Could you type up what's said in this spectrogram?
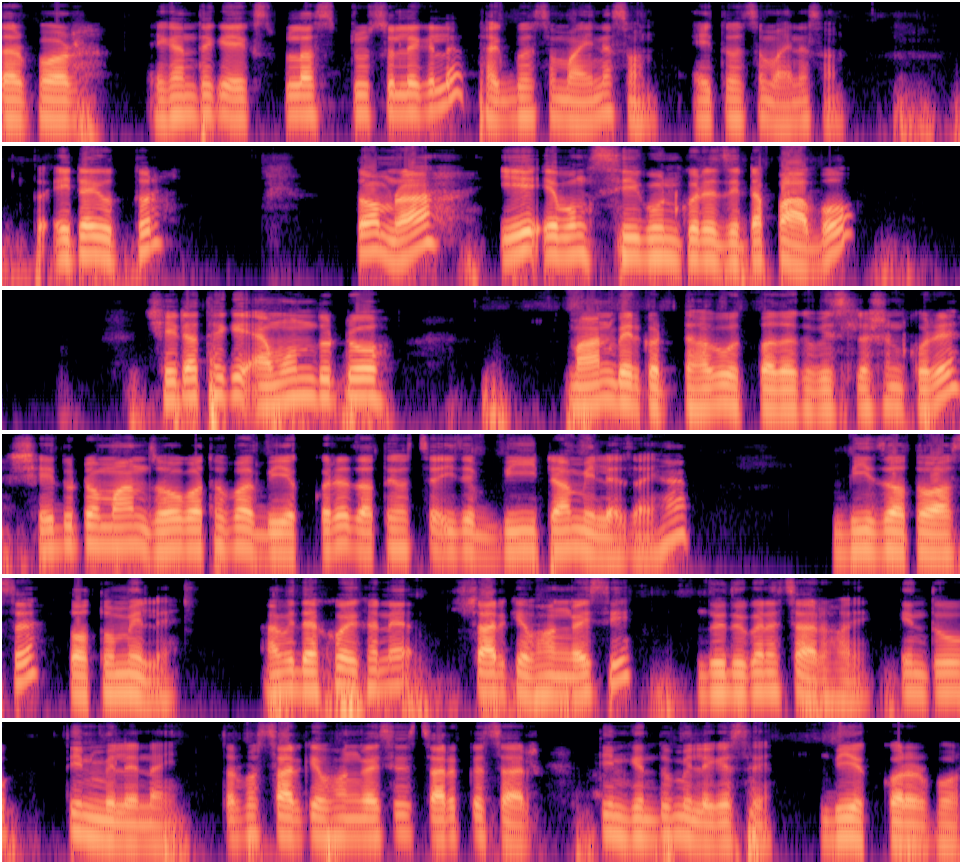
তারপর এখান থেকে এক্স প্লাস টু চলে গেলে থাকবে হচ্ছে মাইনাস ওয়ান এই তো হচ্ছে মাইনাস ওয়ান তো এটাই উত্তর। তো আমরা এ এবং সি গুণ করে যেটা পাবো, সেটা থেকে এমন দুটো মান বের করতে হবে উৎপাদক বিশ্লেষণ করে। সেই দুটো মান যোগ অথবা বিয়োগ করে যাতে হচ্ছে এই যে বিটা মিলে যায় হ্যাঁ? বি যত আছে তত মিলে। আমি দেখো এখানে চারকে ভাঙ্গাইছি, দুই দোকানে চার হয়, কিন্তু তিন মিলে নাই। তারপর চারকে ভাঙ্গাইছি, চারকে চার, তিন কিন্তু মিলে গেছে বিয়োগ করার পর।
